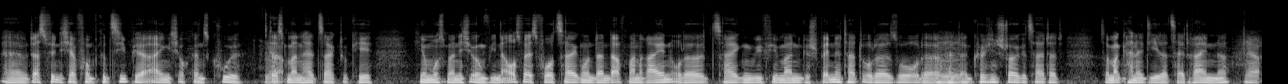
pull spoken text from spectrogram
Äh, das finde ich ja vom Prinzip her eigentlich auch ganz cool, dass Ja. man halt sagt, okay, hier muss man nicht irgendwie einen Ausweis vorzeigen und dann darf man rein oder zeigen, wie viel man gespendet hat oder so oder Mhm. halt an Kirchensteuer gezahlt hat, sondern man kann halt jederzeit rein. Ne? Ja.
